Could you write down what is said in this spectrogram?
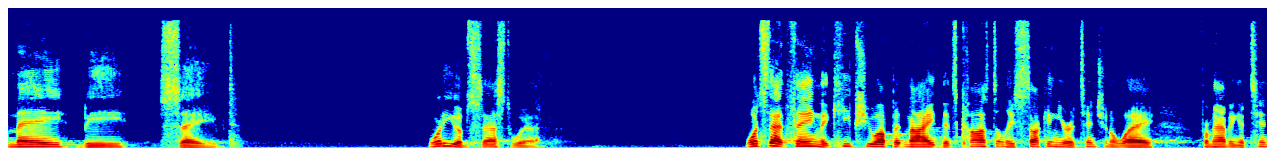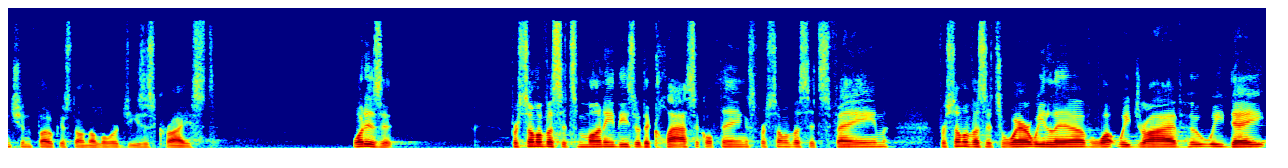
may be saved. What are you obsessed with? What's that thing that keeps you up at night that's constantly sucking your attention away from having attention focused on the Lord Jesus Christ. What is it? For some of us, it's money. These are the classical things. For some of us, it's fame. For some of us, it's where we live, what we drive, who we date,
